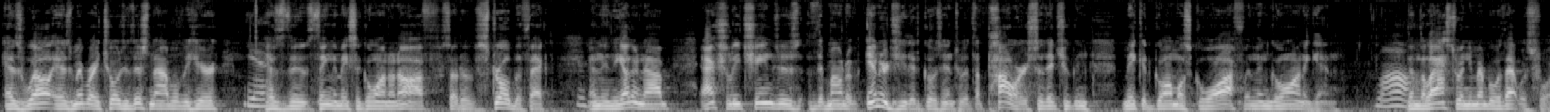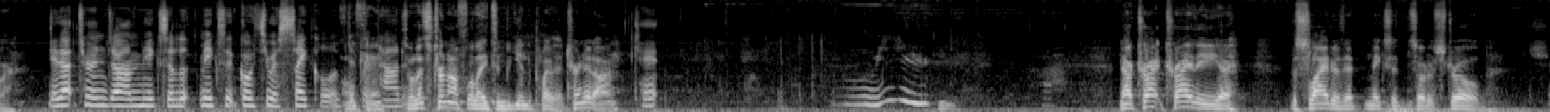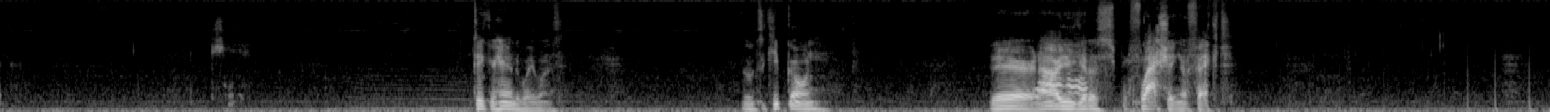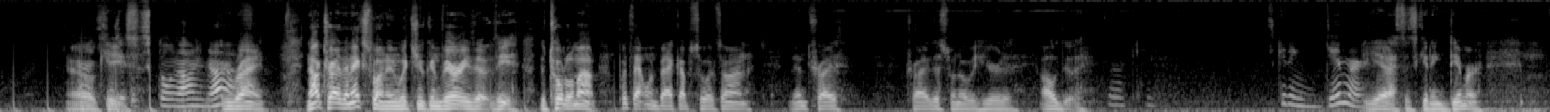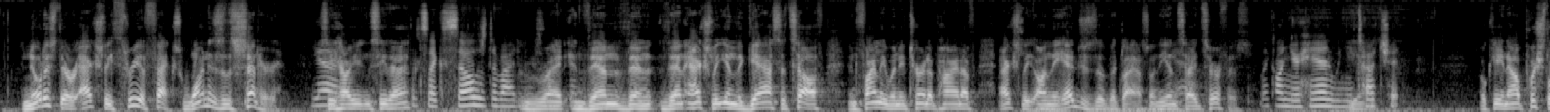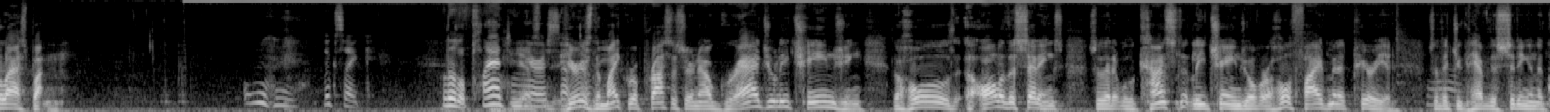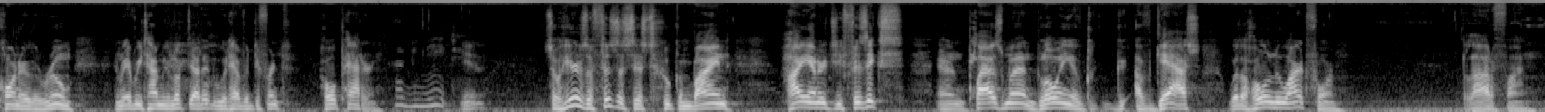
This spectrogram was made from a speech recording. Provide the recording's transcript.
as well as remember I told you this knob over here Yeah. has the thing that makes it go on and off, sort of strobe effect, mm-hmm. and then the other knob actually changes the amount of energy that goes into it, the power, so that you can make it go almost go off and then go on again. Wow. Then the last one, you remember what that was for? Yeah, that turns um, makes it makes it go through a cycle of different patterns. So let's turn off the lights and begin to play with it. Turn it on. Okay. Now try try the uh, the slider that makes it sort of strobe. Sure. Okay. Take your hand away once. Keep going. There, now you get a flashing effect. Okay, Seems like it's going on and on. right. Now try the next one in which you can vary the, the, the total amount. Put that one back up so it's on. Then try try this one over here. To, I'll do it. Okay. It's getting dimmer. Yes, it's getting dimmer. Notice there are actually three effects. One is the center. Yeah. See how you can see that? Looks like cells divided. Right, and then, then, then actually in the gas itself, and finally when you turn it up high enough, actually on the edges of the glass, on the inside surface. Like on your hand when you touch it. Okay, now push the last button. Ooh, looks like a little plant in there or something. here is the microprocessor now gradually changing the whole, uh, all of the settings so that it will constantly change over a whole five-minute period, so that you could have this sitting in the corner of the room, and every time you looked at it, it would have a different whole pattern. That'd be neat. Yeah. So here's a physicist who combined high energy physics and plasma and glowing of, of gas with a whole new art form. A lot of fun.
